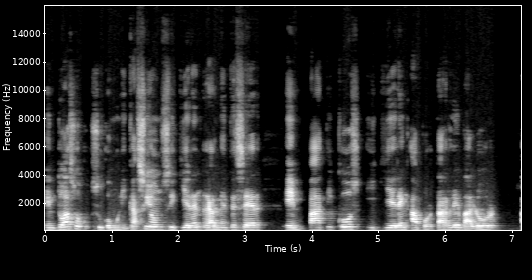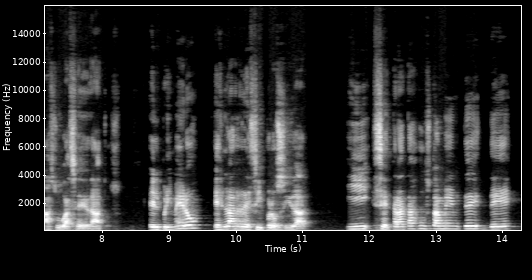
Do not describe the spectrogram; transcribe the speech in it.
en toda su, comunicación si quieren realmente ser empáticos y quieren aportarle valor a su base de datos. El primero es la reciprocidad y se trata justamente de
